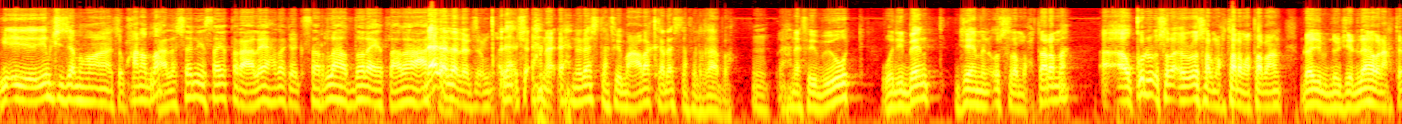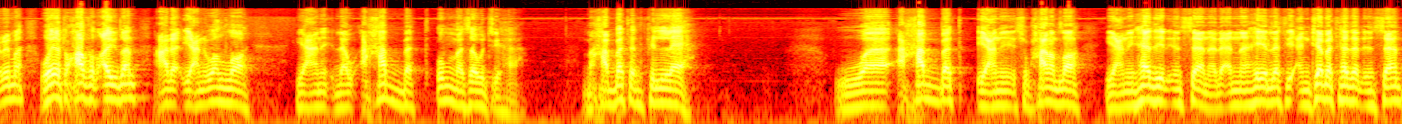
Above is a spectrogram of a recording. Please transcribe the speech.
يمشي زي ما هو سبحان الله. علشان يسيطر عليها حضرتك اكسر لها الضلع يطلع لها لا لا لا, لا, لا إحنا إحنا لسنا في معركة لسنا في الغابة. م. إحنا في بيوت ودي بنت جاية من أسرة محترمة أو كل الاسر محترمه طبعا يجب نجلها ونحترمها وهي تحافظ أيضا على يعني والله يعني لو أحبت أم زوجها محبة في الله وأحبت يعني سبحان الله يعني هذه الإنسانة لانها هي التي أنجبت هذا الإنسان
